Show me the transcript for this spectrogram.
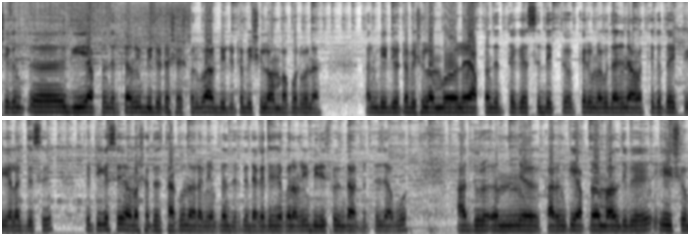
সেখান গিয়ে আপনাদেরকে আমি ভিডিওটা শেষ করব, আর ভিডিওটা বেশি লম্বা করব না। কারণ ভিডিওটা বেশি লম্বা হলে আপনাদের থেকে দেখতে কীরকম লাগবে জানি না, আমার থেকে তো একটু ইয়ে লাগতেছে। তো ঠিক আছে, আমার সাথে থাকুন আর আমি আপনাদেরকে দেখাইতেছি এখন আমি ব্রিজ পর্যন্ত হাঁটতে যাব। আর দূর কারণ কি আপনার মালদ্বীপে এইসব,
